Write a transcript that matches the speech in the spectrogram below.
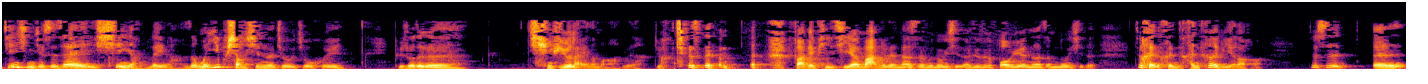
警醒就是在信仰类啊，这我们一不小心呢就就会，比如说这个。情绪就来了嘛，对吧？就就是发个脾气啊，骂个人啊，什么东西的，就是抱怨啊，什么东西的，就很很很特别了哈。就是呃，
